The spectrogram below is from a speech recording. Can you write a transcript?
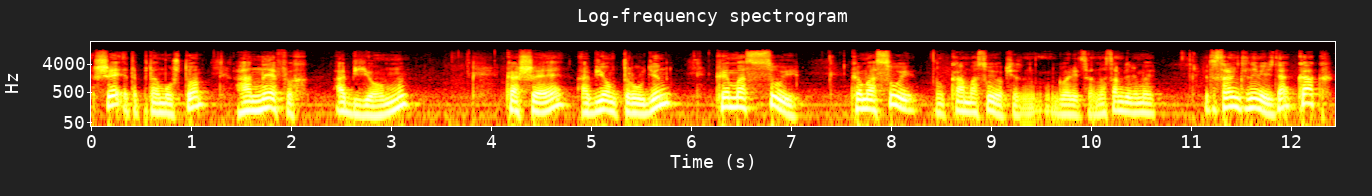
Ше – это потому что ганефах – объем, каше – объем труден, камасуй – камасуй, ну, камасуй вообще говорится, на самом деле мы, это сравнительная вещь, да, как,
